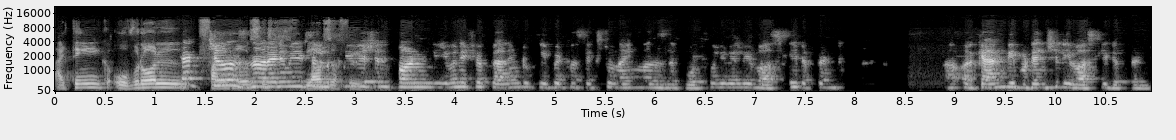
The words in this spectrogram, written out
I think overall that churns now, right? I mean, it's a liquidation fund. Even if you're planning to keep it for six to nine months, the portfolio will be vastly different uh, or can be potentially vastly different,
